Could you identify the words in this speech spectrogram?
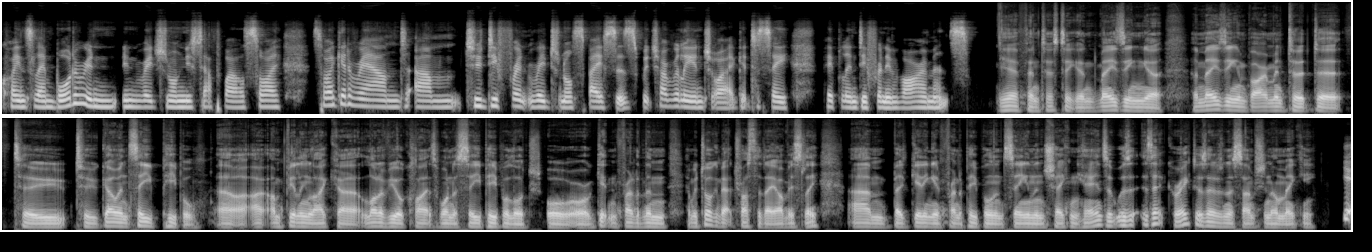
Queensland border in, in regional New South Wales. So I so I get around um, to different regional spaces, which I really enjoy. I get to see people in different environments. Yeah, fantastic and amazing, uh, amazing environment to, to to to go and see people. Uh, I, am feeling like uh, a lot of your clients want to see people or, or, or get in front of them, and we're talking about trust today, obviously. Um, but getting in front of people and seeing them and shaking hands. It was is that correct? Is that an assumption I'm making? Yeah,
